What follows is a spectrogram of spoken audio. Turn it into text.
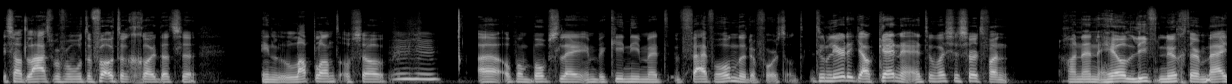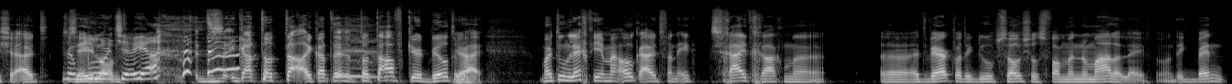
ze had laatst bijvoorbeeld een foto gegooid dat ze in Lapland of zo Mhm. op een bobslee in bikini met vijf honden ervoor stond. Toen leerde ik jou kennen en toen was je een soort van gewoon een heel lief, nuchter meisje uit Zo'n Zeeland. boertje, ja. Dus ik had totaal, ik had een totaal verkeerd beeld Ja. erbij. Maar toen legde je mij ook uit van ik scheid graag me, eh, het werk wat ik doe op socials van mijn normale leven. Want ik ben,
